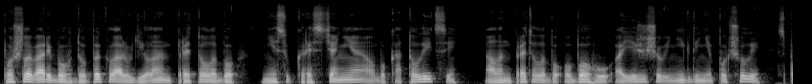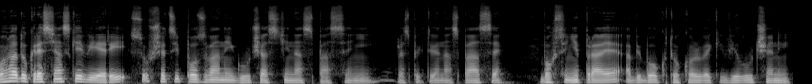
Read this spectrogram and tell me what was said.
Pošlevári Boh do pekla ľudí len preto, lebo nie sú kresťania alebo katolíci? A len preto, lebo o Bohu a Ježišovi nikdy nepočuli? Z pohľadu kresťanskej viery sú všetci pozvaní k účasti na spasení, respektíve na spáse. Boh si nepraje, aby bol ktokoľvek vylúčený.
